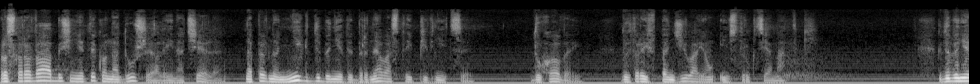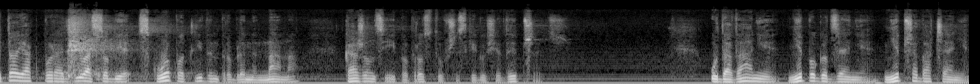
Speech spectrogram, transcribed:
Rozchorowałaby się nie tylko na duszy, ale i na ciele. Na pewno nigdy by nie wybrnęła z tej piwnicy duchowej, do której wpędziła ją instrukcja matki. Gdyby nie to, jak poradziła sobie z kłopotliwym problemem mama, każąc jej po prostu wszystkiego się wyprzeć. Udawanie, niepogodzenie, nieprzebaczenie,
